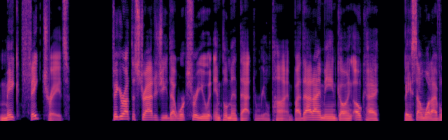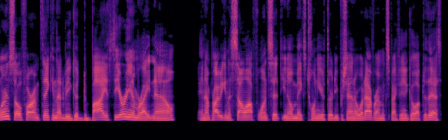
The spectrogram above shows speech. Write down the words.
make fake trades, figure out the strategy that works for you and implement that in real time. By that, I mean going, okay, based on what I've learned so far, I'm thinking that it'd be good to buy Ethereum right now. And I'm probably going to sell off once it, you know, makes 20 or 30% or whatever. I'm expecting to go up to this.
